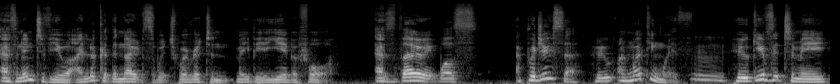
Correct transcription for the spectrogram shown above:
As an interviewer, I look at the notes which were written maybe a year before, as though it was a producer who I'm working with, hmm. who gives it to me,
